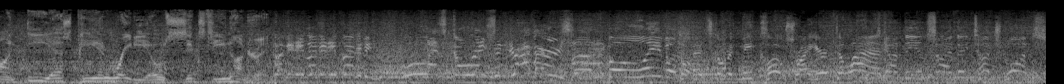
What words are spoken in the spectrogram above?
on ESPN Radio 1600. Boogity, boogity, boogity. Let's go racing drivers. Unbelievable. It's going to be close right here at the line. He's got the inside. They touch once,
